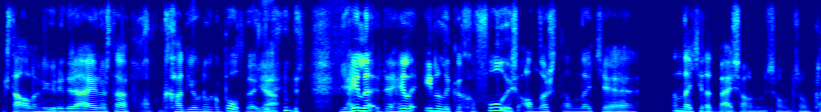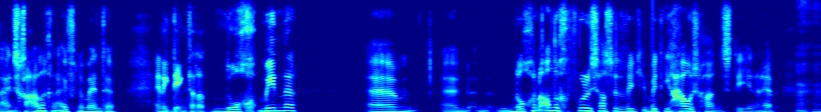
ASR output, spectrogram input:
ik sta al een uur in de rij en dan staat, "Goh, gaat die ook nog kapot, weet je. Ja. Dus die hele, de hele innerlijke gevoel is anders dan dat je, dan dat, je dat bij zo'n zo'n zo'n kleinschaliger evenement hebt. En ik denk dat het nog minder, ehm, eh, n- nog een ander gevoel is als het je, met die house hunts die je dan hebt. Mhm.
